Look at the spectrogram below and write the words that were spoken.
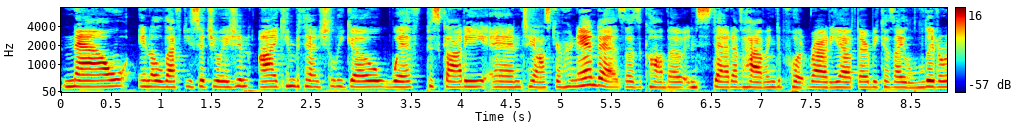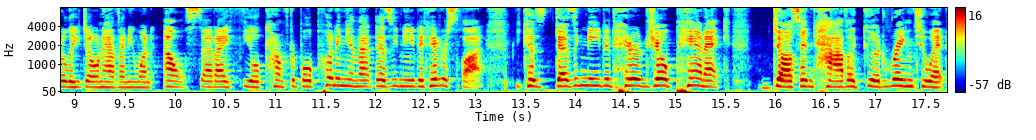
now in a lefty situation, I can potentially go with Piscotty and Teoscar Hernandez as a combo instead of having to put Rowdy out there because I literally don't have anyone else that I feel comfortable putting in that designated hitter slot. Because designated hitter Joe Panik doesn't have a good ring to it,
